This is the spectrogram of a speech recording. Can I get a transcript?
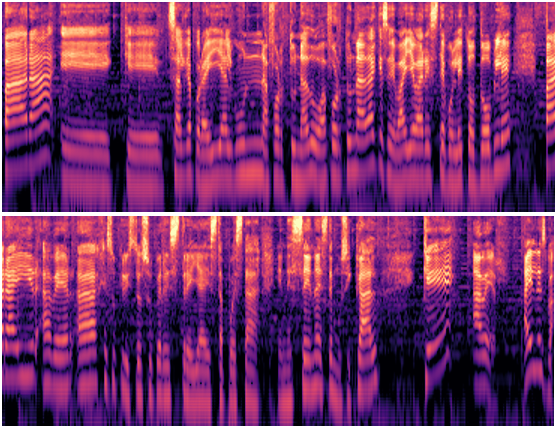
para eh, que salga por ahí algún afortunado o afortunada que se va a llevar este boleto doble para ir a ver a Jesucristo Superestrella, esta puesta en escena, este musical, que, a ver, ahí les va.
